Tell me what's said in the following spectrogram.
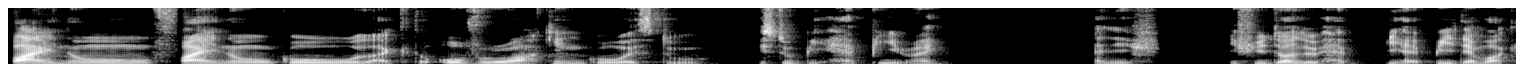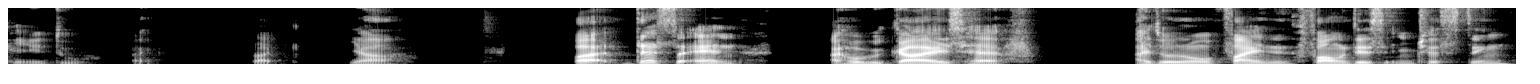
final final goal, like the overarching goal, is to is to be happy, right? And if if you don't want to ha- be happy, then what can you do, right? Like yeah, but that's the end. I hope you guys have, I don't know, find found this interesting.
